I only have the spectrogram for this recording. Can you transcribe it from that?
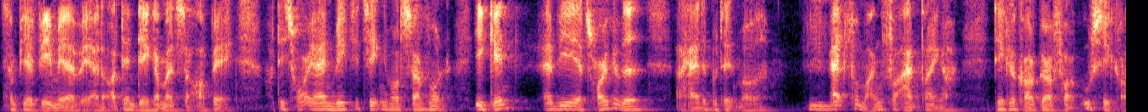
som bliver ved med at være der, og den lægger man sig op af. Og det tror jeg er en vigtig ting i vores samfund. Igen, at vi er trygge ved at have det på den måde. Mm. Alt for mange forandringer, det kan godt gøre folk usikre.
